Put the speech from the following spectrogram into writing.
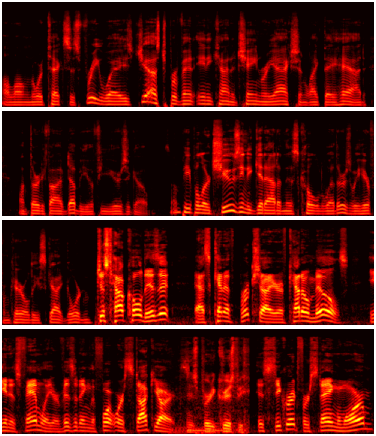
along North Texas freeways just to prevent any kind of chain reaction like they had on 35W a few years ago. Some people are choosing to get out in this cold weather, as we hear from KRLD's Scott Gordon. Just how cold is it? Ask Kenneth Brookshire of Caddo Mills. He and his family are visiting the Fort Worth stockyards. It's pretty crispy. His secret for staying warm?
